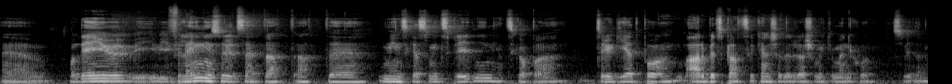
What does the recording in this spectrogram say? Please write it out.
Eh, och det är ju i förlängningen så är det ett sätt att, att eh, minska smittspridning, att skapa trygghet på arbetsplatser kanske där det rör sig mycket människor och så vidare.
